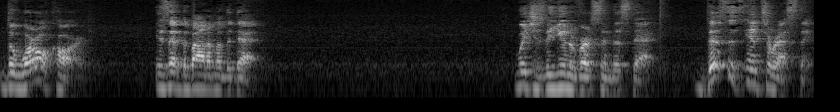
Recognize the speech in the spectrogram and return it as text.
The world card is at the bottom of the deck. Which is the universe in this deck. This is interesting.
